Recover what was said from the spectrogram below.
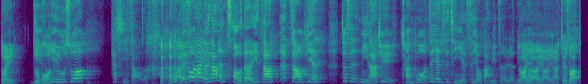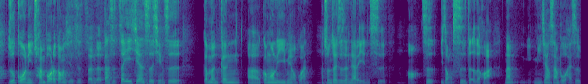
对，如果比如说他洗澡了，没错，他有一张很丑的一张照片，就是你拿去传播这件事情，也是有法律责任。有啊，有啊，有啊，有啊，就是说，如果你传播的东西是真的，但是这一件事情是根本跟呃公共利益没有关，纯粹是人家的隐私，哦，是一种私德的话，那。你这样散步还是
